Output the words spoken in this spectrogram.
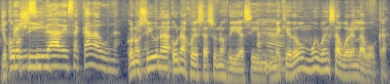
Yo conocí. Felicidades a cada una. Conocí una, una jueza hace unos días y me quedó un muy buen sabor en la boca.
